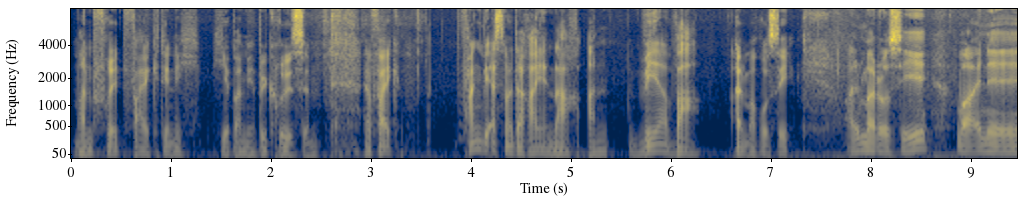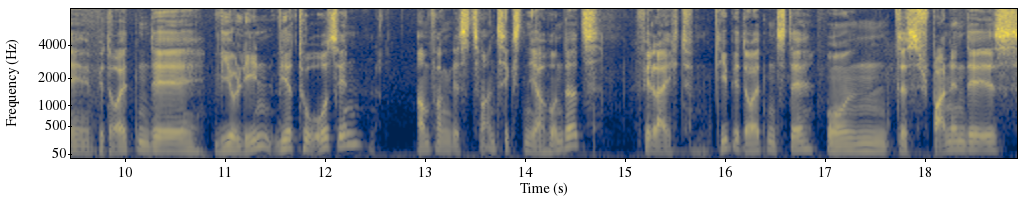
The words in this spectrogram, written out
Manfred Feig, den ich hier bei mir begrüße. Herr Feig, fangen wir erstmal der Reihe nach an. Wer war Alma Rosé? Alma Rosé war eine bedeutende Violinvirtuosin Anfang des 20. Jahrhunderts vielleicht die bedeutendste. Und das Spannende ist,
